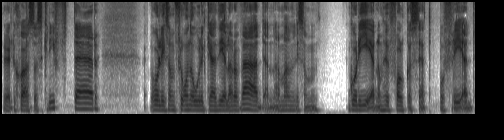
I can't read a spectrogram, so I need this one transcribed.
religiösa skrifter och liksom från olika delar av världen när man liksom går igenom hur folk har sett på fred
